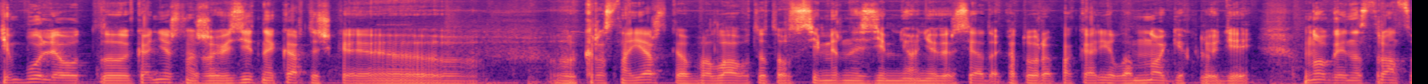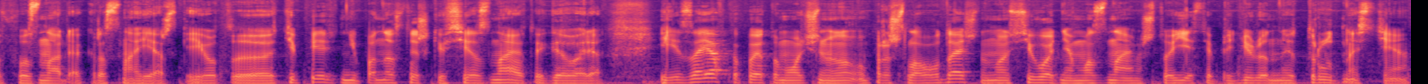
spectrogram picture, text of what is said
Тем более, вот, э, конечно же, визитной карточкой э, Красноярска была вот эта вот Всемирная зимняя универсиада, которая покорила многих людей. Много иностранцев узнали о Красноярске. И вот э, теперь не понаслышке все знают и говорят. И заявка поэтому очень ну, прошла удачно, но сегодня мы знаем, что есть определенные трудности.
